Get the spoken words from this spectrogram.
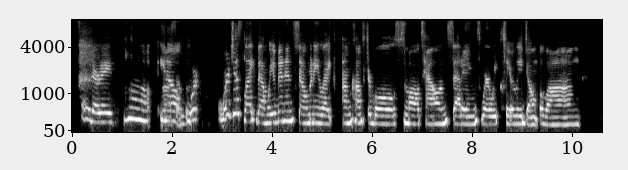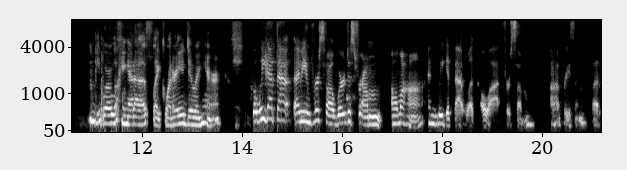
so dirty. Oh, you know, we're we're just like them. We've been in so many like uncomfortable small town settings where we clearly don't belong. And people are looking at us like, what are you doing here? But we got that. I mean, first of all, we're just from Omaha, and we get that look a lot for some odd reason. But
